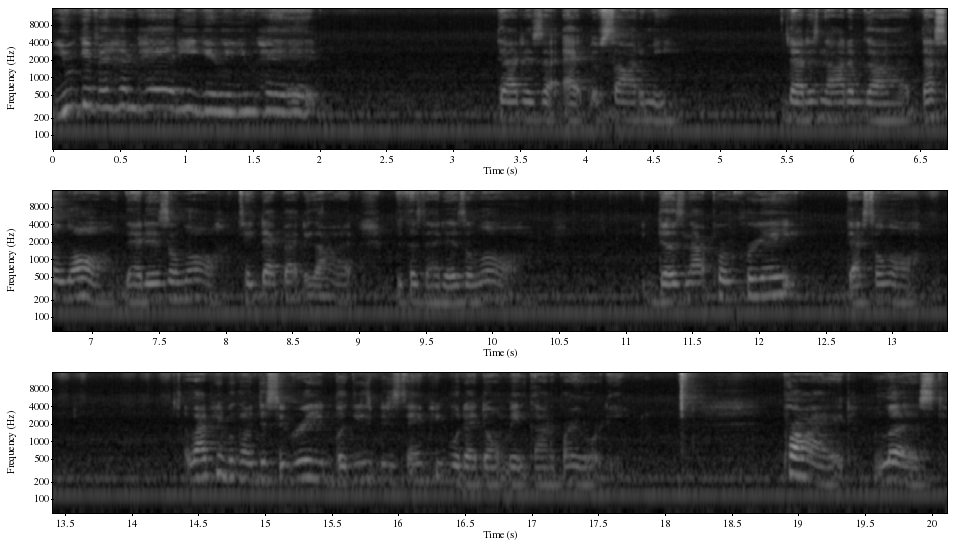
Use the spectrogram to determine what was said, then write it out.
You giving him head, he giving you head. That is an act of sodomy. That is not of God. That's a law. That is a law. Take that back to God because that is a law. It does not procreate. That's a law. A lot of people are going to disagree, but these be the same people that don't make God a priority. Pride, lust,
